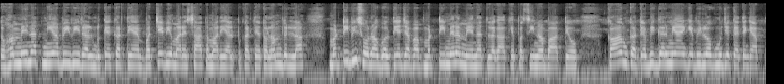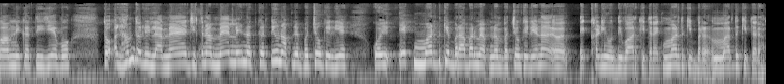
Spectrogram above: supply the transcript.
तो हम मेहनत मियाँ बीवी रल के करते हैं, बच्चे भी हमारे साथ हमारी हेल्प करते हैं। तो अलहमदिल्ला मट्टी भी सोना उगलती है। जब आप मट्टी में ना मेहनत लगा के पसीना बहाते हो, काम करते हो, अभी गर्मी आएँगे, अभी लोग मुझे कहते हैं कि आप काम नहीं करती, ये वो। तो अलहमदिल्ला मैं जितना मैं मेहनत करती हूँ ना अपने बच्चों के लिए कोई एक मर्द के बराबर मैं अपने बच्चों के लिए ना एक खड़ी हूँ दीवार की तरह, एक मर्द की मर्द की तरह,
